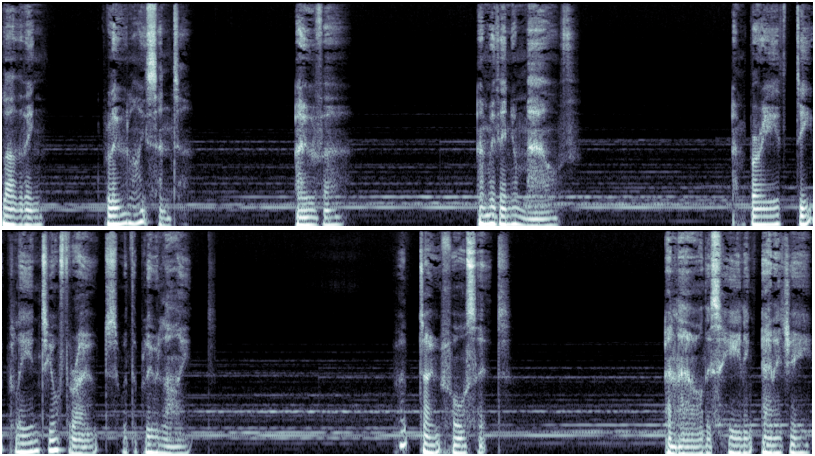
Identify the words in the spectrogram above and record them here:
loving blue light center over and within your mouth and breathe deeply into your throat with the blue light. But don't force it. Allow this healing energy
